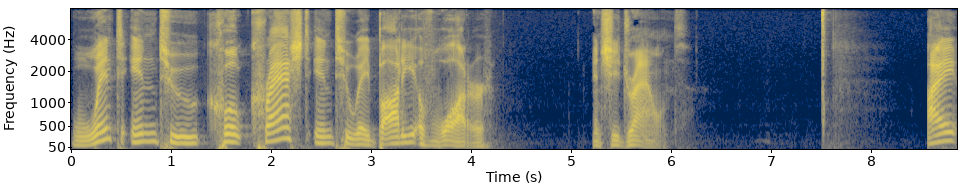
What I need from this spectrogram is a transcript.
went into quote crashed into a body of water and she drowned. I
